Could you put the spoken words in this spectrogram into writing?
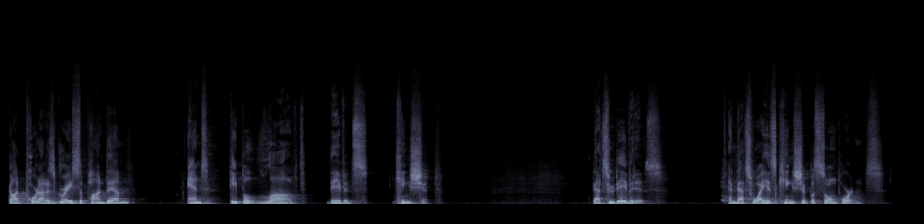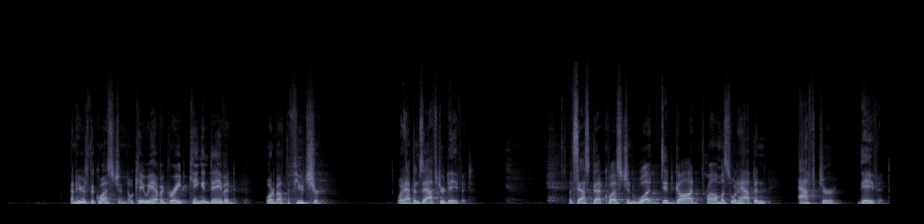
God poured out his grace upon them, and people loved David's kingship. That's who David is. And that's why his kingship was so important. And here's the question okay, we have a great king in David. What about the future? What happens after David? Let's ask that question. What did God promise would happen after David?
